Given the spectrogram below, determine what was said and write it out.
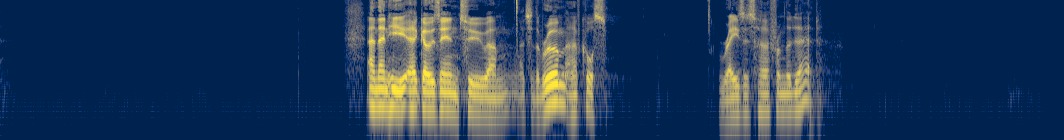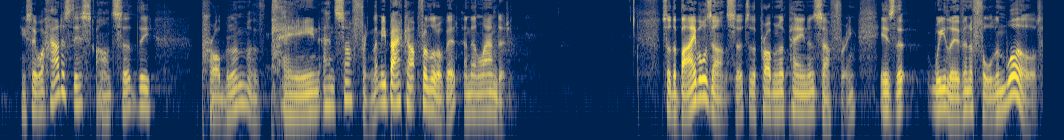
And then he uh, goes into um, to the room and, of course, raises her from the dead. You say, well, how does this answer the problem of pain and suffering? Let me back up for a little bit and then land it. So, the Bible's answer to the problem of pain and suffering is that we live in a fallen world.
